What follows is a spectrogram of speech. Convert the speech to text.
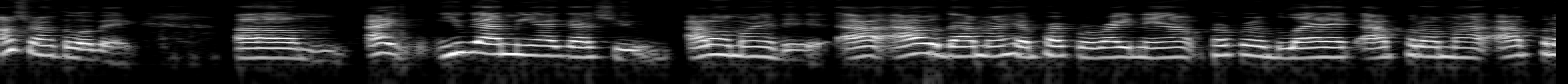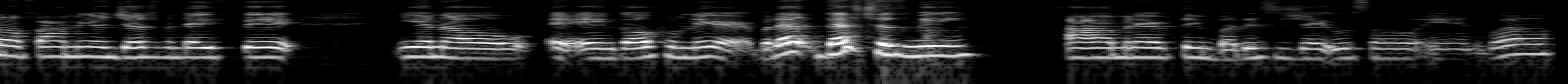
I'm trying to throw it back. Um, I you got me, I got you. I don't mind it. I I will dye my hair purple right now, purple and black. I put on my I put on find me a Judgment Day fit, you know, and, and go from there. But that that's just me um and everything. But this is Jey Uso, and well,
